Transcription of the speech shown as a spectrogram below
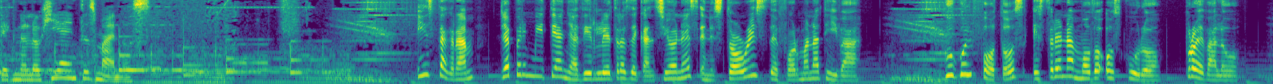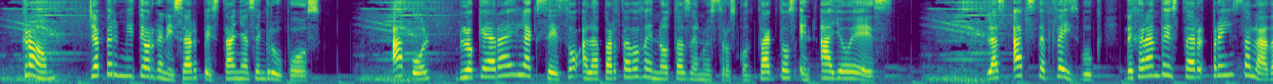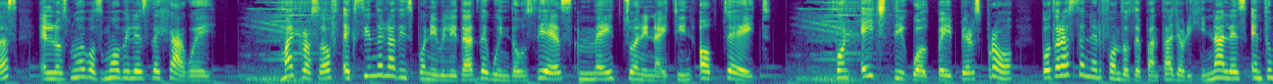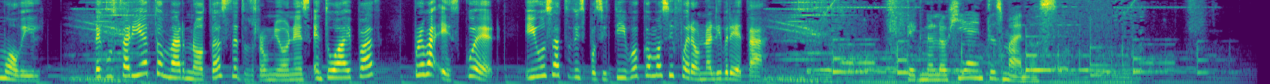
Tecnología en tus manos. Instagram ya permite añadir letras de canciones en stories de forma nativa. Google Fotos estrena modo oscuro. Pruébalo. Chrome ya permite organizar pestañas en grupos. Apple bloqueará el acceso al apartado de notas de nuestros contactos en iOS. Las apps de Facebook dejarán de estar preinstaladas en los nuevos móviles de Huawei. Microsoft extiende la disponibilidad de Windows 10 May 2019 Update. Con HD Wallpapers Pro podrás tener fondos de pantalla originales en tu móvil. ¿Te gustaría tomar notas de tus reuniones en tu iPad? Prueba Square y usa tu dispositivo como si fuera una libreta. Tecnología en tus manos.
